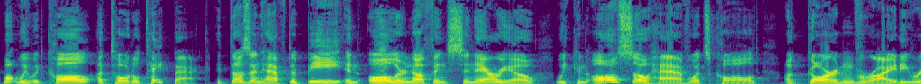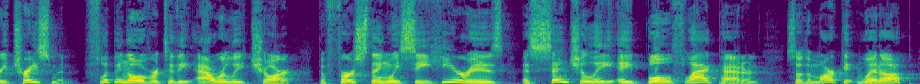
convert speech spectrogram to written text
what we would call a total takeback. It doesn't have to be an all or nothing scenario. We can also have what's called a garden variety retracement. Flipping over to the hourly chart, the first thing we see here is essentially a bull flag pattern. So the market went up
